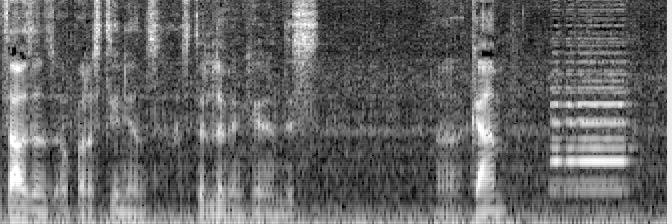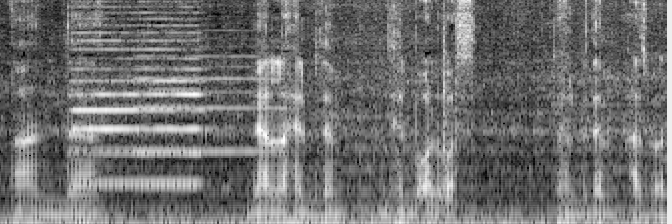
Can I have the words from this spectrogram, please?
thousands of Palestinians still living here in this uh, camp, and uh, may Allah help them and help all of us to help them as well.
